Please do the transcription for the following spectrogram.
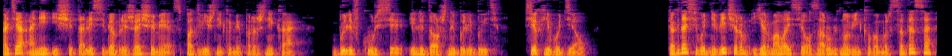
Хотя они и считали себя ближайшими сподвижниками порожняка, были в курсе, или должны были быть, всех его дел. Когда сегодня вечером Ермолай сел за руль новенького Мерседеса,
